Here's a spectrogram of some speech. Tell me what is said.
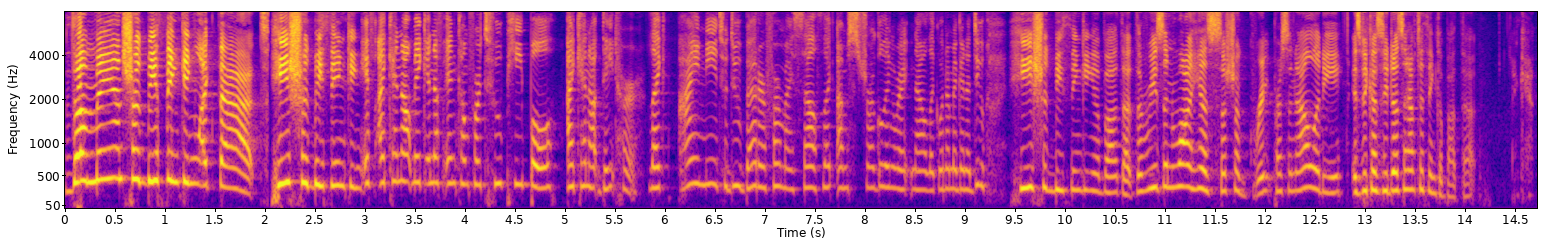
the man should be thinking like that. He should be thinking, If I cannot make enough income for two people, I cannot date her. Like, I need to do better for myself. Like, I'm struggling right now. Like, what am I gonna do? he should be thinking about that. The reason why he has such a great personality is because he doesn't have to think about that. I can't.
